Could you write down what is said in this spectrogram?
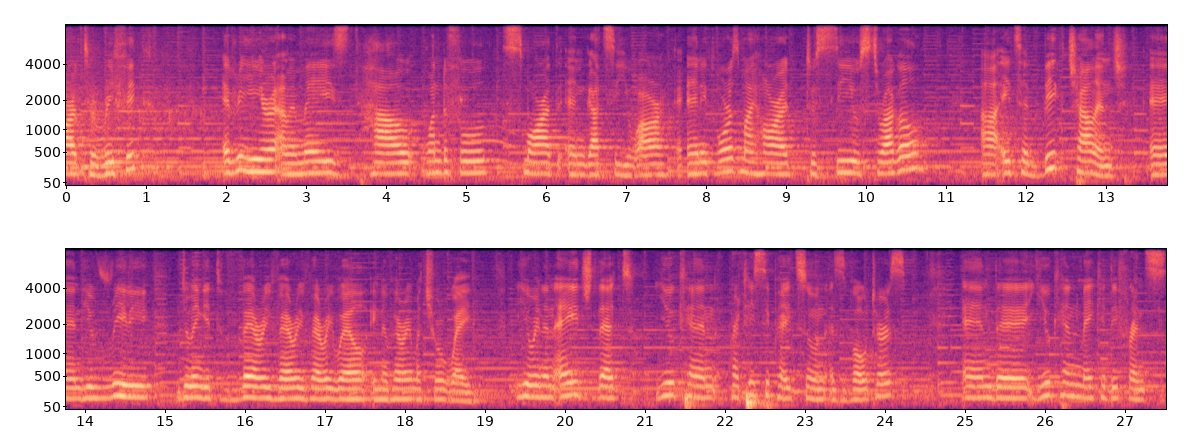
Are terrific. Every year I'm amazed how wonderful, smart, and gutsy you are. And it warms my heart to see you struggle. Uh, it's a big challenge, and you're really doing it very, very, very well in a very mature way. You're in an age that you can participate soon as voters, and uh, you can make a difference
